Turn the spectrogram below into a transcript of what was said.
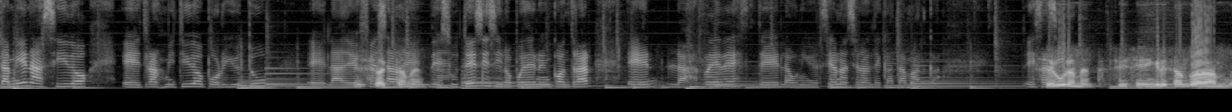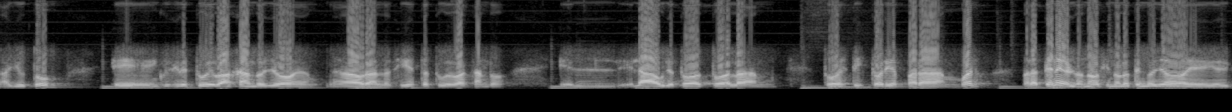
También ha sido eh, transmitido por YouTube eh, la defensa de, su tesis y lo pueden encontrar en las redes de la Universidad Nacional de Catamarca. Seguramente, sí, sí, ingresando a, YouTube. inclusive estuve bajando yo, ahora en la siesta estuve bajando el, el audio, toda, toda la toda esta historia para, bueno, para tenerlo, ¿no? Si no lo tengo yo, eh,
